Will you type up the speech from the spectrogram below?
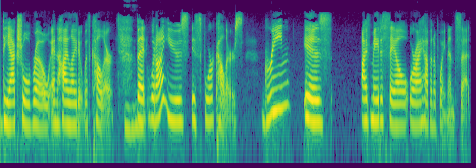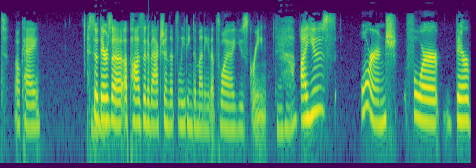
the actual row, and highlight it with color. Mm-hmm. But what I use is four colors. Green is I've made a sale or I have an appointment set. Okay. So mm-hmm. there's a, a, positive action that's leading to money. That's why I use green. Mm-hmm. I use orange for their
